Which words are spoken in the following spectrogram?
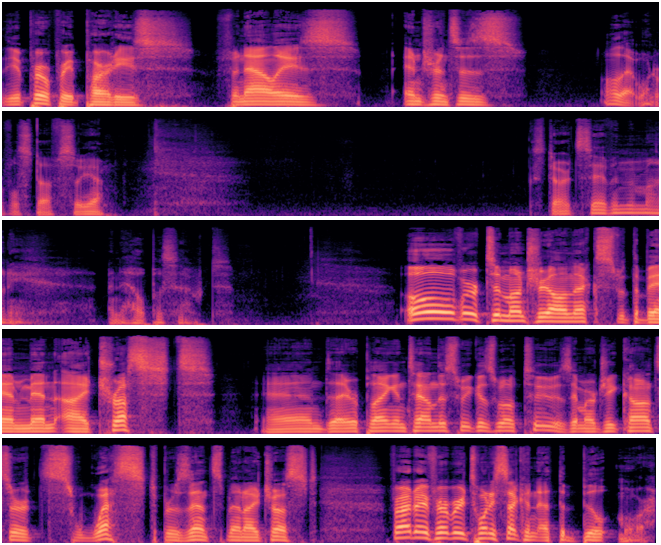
the appropriate parties, finales, entrances, all that wonderful stuff. So, yeah. Start saving the money and help us out. Over to Montreal next with the band Men I Trust. And they're playing in town this week as well, too, as MRG Concerts West presents Men I Trust Friday, February 22nd at the Biltmore.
